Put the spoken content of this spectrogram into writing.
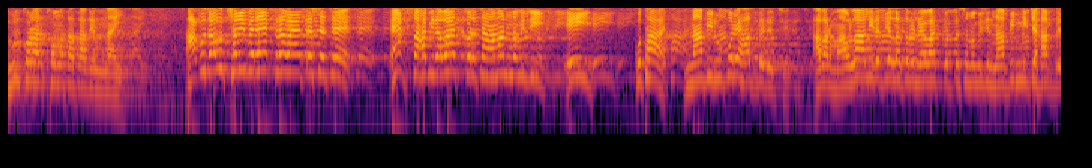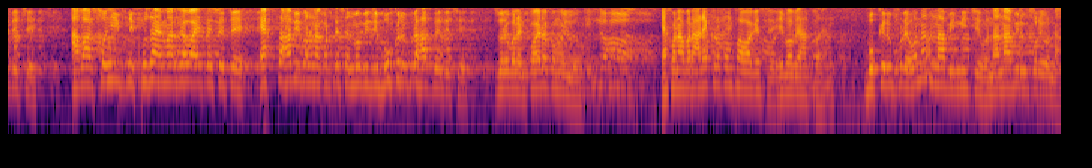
দূর করার ক্ষমতা তাদের নাই। আবু দাউদ শরীফের এক রাওয়ায়াত এসেছে, এক সাহাবী রাওয়ায়াত করেছেন, আমার নবীজি এই কোথায়? নাবির উপরে হাত বেঁধেছে। আবার মাওলা আলী রাদিয়াল্লাহু তাআলা রেওয়ায়াত করতেছে, নবীজি নাবির নিচে হাত বেঁধেছে। আবার সহিহ ইবনে খুজাইমার রেওয়ায়াত এসেছে, এক সাহাবী বর্ণনা করতেছে, নবীজি বুকের উপরে হাত বেঁধেছে। জোরে বলেন, কয় রকম হইল? এখন আবার আরেক রকম পাওয়া গেছে, এভাবে হাত বাঁধে। বুকের উপরেও না নাবির নিচেও না নাবির উপরেও না,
